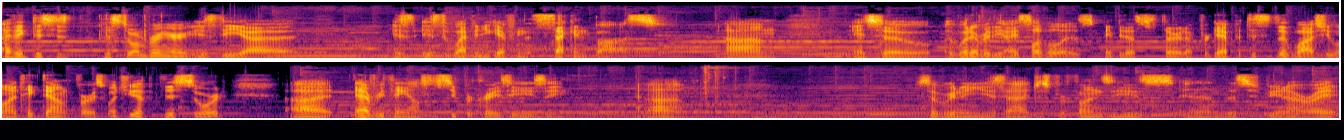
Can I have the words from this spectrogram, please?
I think this is the Stormbringer is the uh, is is the weapon you get from the second boss. Um, and so, whatever the ice level is, maybe that's the third, I forget, but this is the watch you want to take down first. Once you have this sword, uh, everything else is super crazy easy. Um, so we're going to use that just for funsies, and then this should be an alright.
